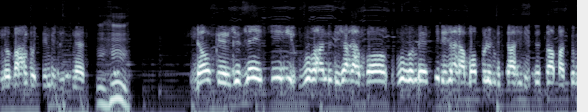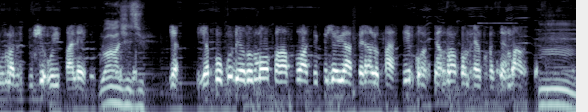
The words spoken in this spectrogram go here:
novembre 2019. mhm. Donc, euh, je viens ici vous rendre déjà d'abord, vous remercier déjà d'abord pour le message de ce soir parce que vous m'avez touché où il fallait. Gloire à Jésus. j'ai beaucoup de remords par rapport à ce que j'ai eu à faire dans le passé, consciemment comme inconsciemment. Hmm.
